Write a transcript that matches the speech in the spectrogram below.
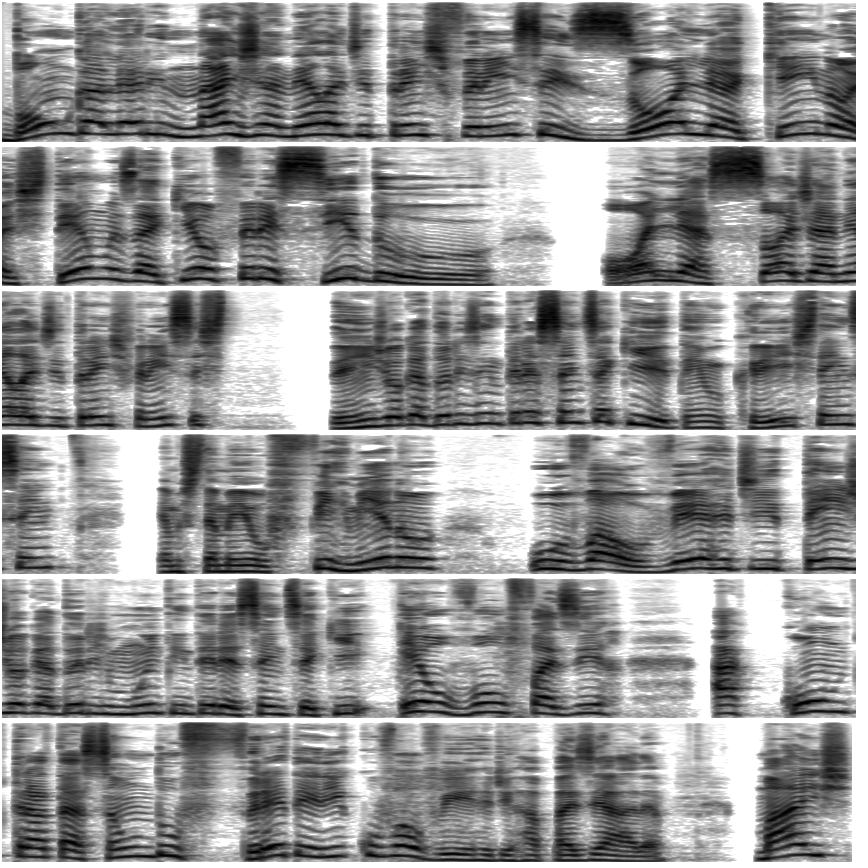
Bom, galera, e na janela de transferências, olha quem nós temos aqui oferecido! Olha só a janela de transferências, tem jogadores interessantes aqui. Tem o Christensen, temos também o Firmino, o Valverde, tem jogadores muito interessantes aqui. Eu vou fazer a contratação do Frederico Valverde, rapaziada. Mas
